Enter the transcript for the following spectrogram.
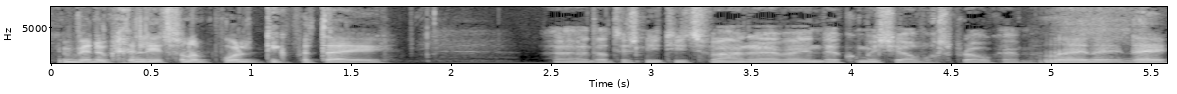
U bent ook geen lid van een politieke partij? Uh, dat is niet iets waar uh, wij in de commissie over gesproken hebben. Nee, nee,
